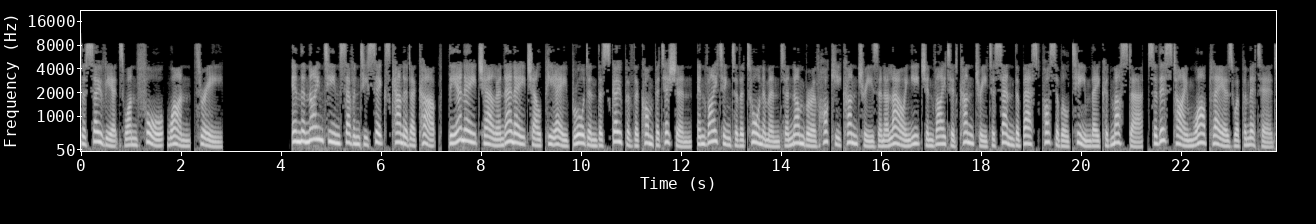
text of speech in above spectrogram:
the Soviets won 4-1-3. In the 1976 Canada Cup, the NHL and NHLPA broadened the scope of the competition, inviting to the tournament a number of hockey countries and allowing each invited country to send the best possible team they could muster, so this time WA players were permitted.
